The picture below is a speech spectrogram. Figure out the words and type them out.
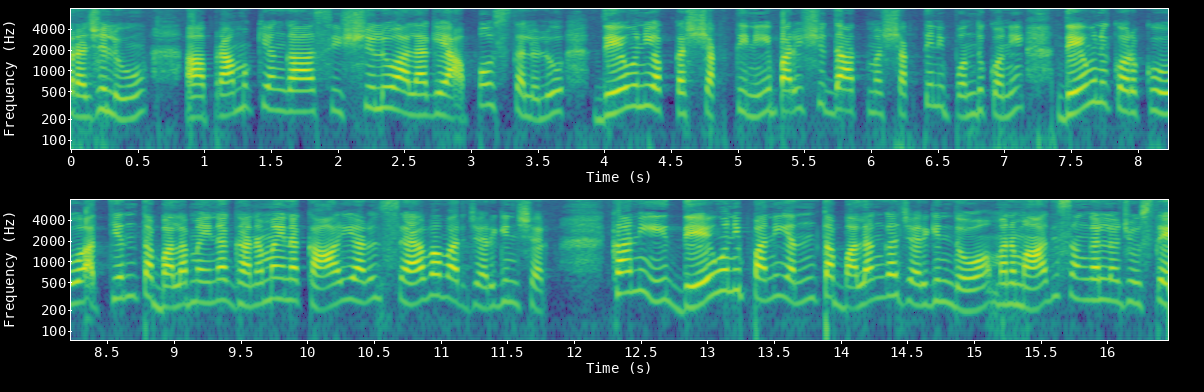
ప్రజలు ప్రాముఖ్యంగా శిష్యులు అలాగే అపోస్తలు దేవుని యొక్క శక్తిని పరిశుద్ధాత్మ శక్తిని పొందుకొని దేవుని కొరకు అత్యంత బలమైన ఘనమైన కార్యాలు సేవ వారు జరిగించారు. కానీ దేవుని పని ఎంత బలంగా జరిగిందో మనం ఆది సంఘంలో చూస్తే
